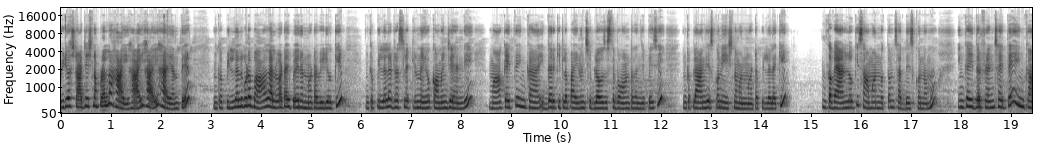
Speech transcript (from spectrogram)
వీడియో స్టార్ట్ చేసినప్పుడల్లా హాయ్ హాయ్ హాయ్ హాయ్ అంతే. ఇంకా పిల్లలు కూడా బాగా అలవాటు అయిపోయారు అనమాట వీడియోకి. ఇంకా పిల్లల డ్రెస్సులు ఎట్లున్నాయో కామెంట్ చేయండి. మాకైతే ఇంకా ఇద్దరికి ఇట్లా పైనుంచి బ్లౌజ్ వస్తే బాగుంటుందని చెప్పేసి ఇంకా ప్లాన్ చేసుకొని వేసినాం అనమాట పిల్లలకి. ఇంకా వ్యాన్లోకి సామాన్ మొత్తం సర్దేసుకున్నాము. ఇంకా ఇద్దరు ఫ్రెండ్స్ అయితే ఇంకా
